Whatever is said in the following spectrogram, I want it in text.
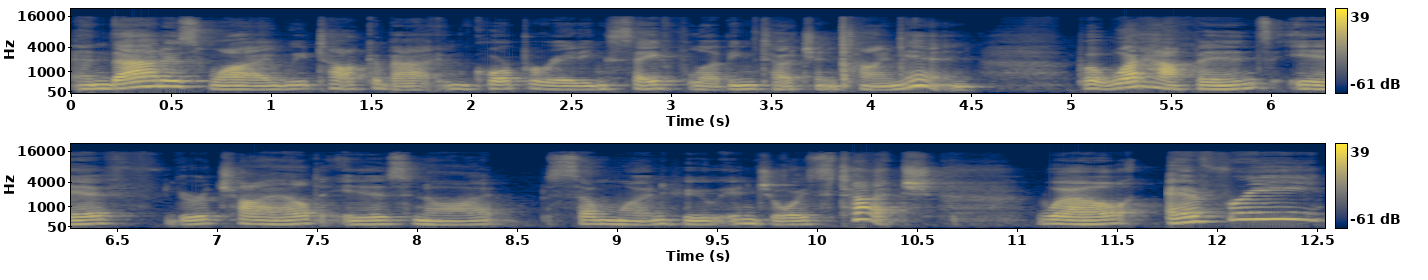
and that is why we talk about incorporating safe, loving touch and time in. But what happens if your child is not someone who enjoys touch? Well, every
